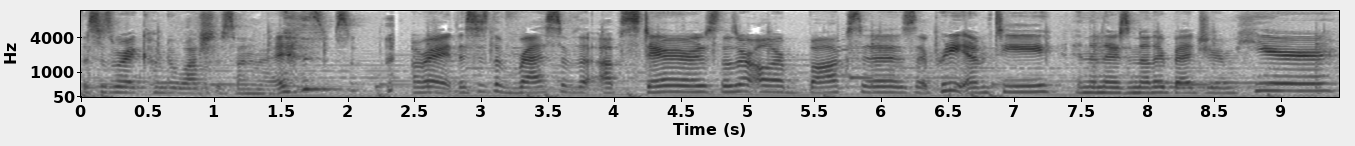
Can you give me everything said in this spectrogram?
This is where I come to watch the sunrise. all right, this is the rest of the upstairs. Those are all our boxes. They're pretty empty. And then there's another bedroom here.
